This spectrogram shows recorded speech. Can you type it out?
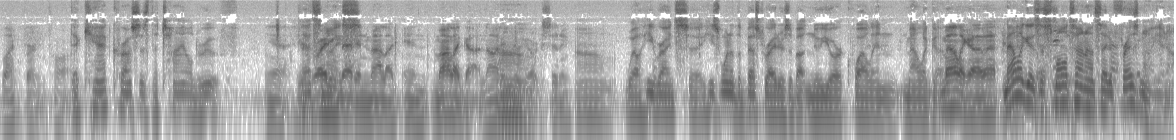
Blackburn poem. The cat crosses the tiled roof. Yeah, he's That's writing nice. that in, Malaga, in Malaga, not in Oh. New York City. Oh, well, he writes. Uh, he's one of the best writers about New York while in Malaga. Malaga, that Malaga is a small town outside of Fresno. You know,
